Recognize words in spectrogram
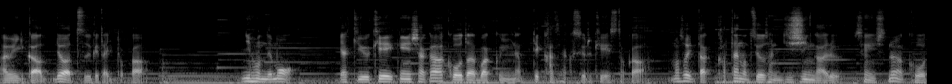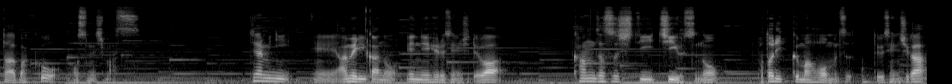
アメリカでは続けたりとか、日本でも野球経験者がクォーターバックになって活躍するケースとか、まあ、そういった肩の強さに自信がある選手というのはクォーターバックをお勧めします。ちなみに、えーアメリカの NFL 選手では、カンザスシティチーフスのパトリック・マホームズという選手が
